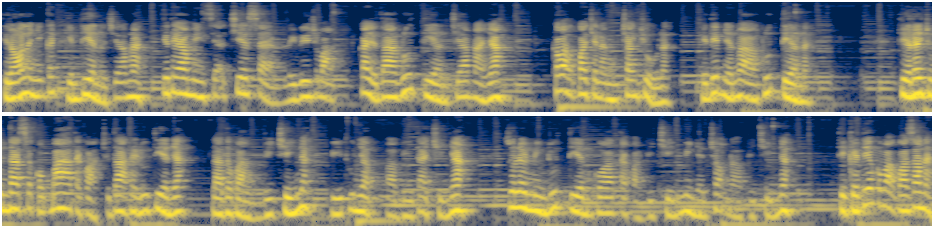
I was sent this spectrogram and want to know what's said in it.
Thì đó là những cách kiếm tiền ở trên app này. Tiếp theo mình sẽ chia sẻ review cho bạn cách chúng ta rút tiền trên app này nha. Các bạn quay trở lại một trang chủ này kế tiếp nhấn vào rút tiền này. Thì ở đây chúng ta sẽ có 3 tài khoản chúng ta thể rút tiền nhé là tài khoản ví chính này ví thu nhập và ví tài chính nha. Rồi lên mình rút tiền qua tài khoản ví chính mình nhấn chọn là ví chính này thì kế tiếp các bạn quan sát này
